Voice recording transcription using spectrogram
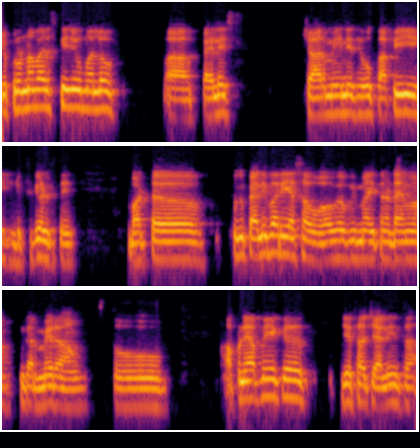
जो कोरोना वायरस के जो मतलब पहले चार महीने थे, वो काफ़ी डिफ़िकल्ट थे। बट क्योंकि पहली बार ही ऐसा हुआ होगा भी मैं इतना टाइम घर में रहा हूँ तो अपने आप में एक ये था चैलेंज था।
